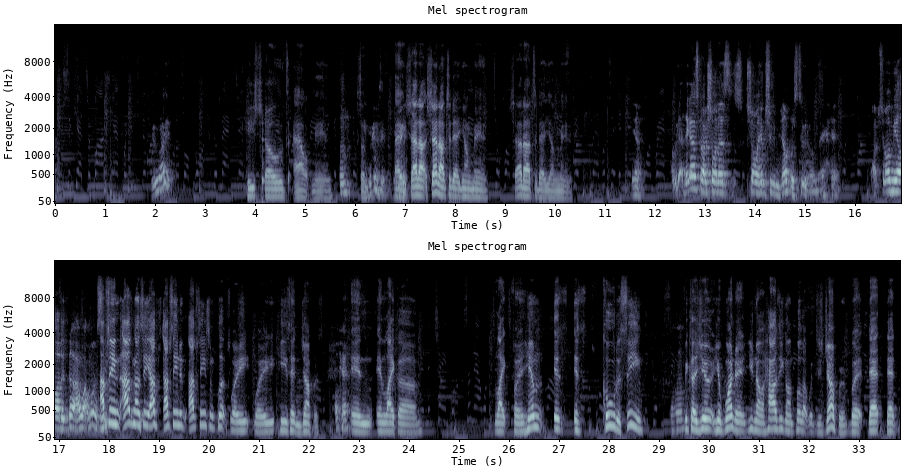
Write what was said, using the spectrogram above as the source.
You're right. He shows out man Mhm. so he brings it. He hey shout out shout out to that young man shout out to that young man. Yeah. We got, they gotta start showing us showing him shooting jumpers too, though, man. I'm showing me all the. I, want, I want to see. I've seen. I was gonna see. I've, I've seen. I've seen some clips where he where he, he's hitting jumpers. Okay. And and like uh, like for him, it's it's cool to see Mhm. because you're you're wondering, you know, how's he gonna pull up with this jumper? But that that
